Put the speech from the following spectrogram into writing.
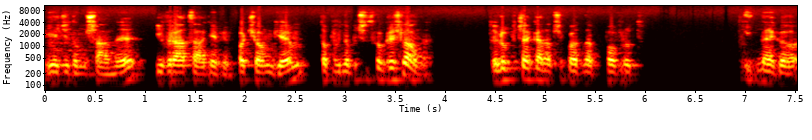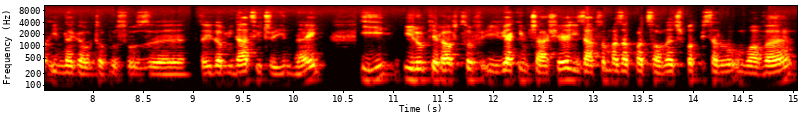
jedzie do Mszany i wraca, nie wiem, pociągiem, to powinno być wszystko określone. Lub czeka na przykład na powrót innego, innego autobusu z tej dominacji czy innej i ilu kierowców i w jakim czasie i za co ma zapłacone czy podpisaną umowę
